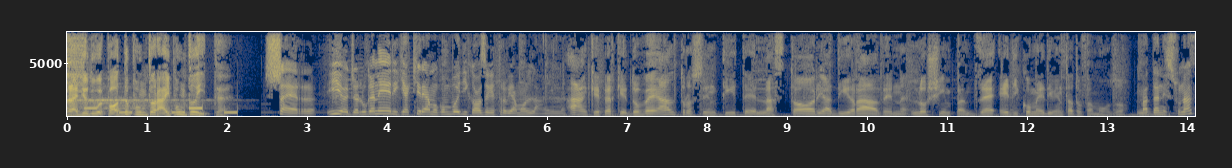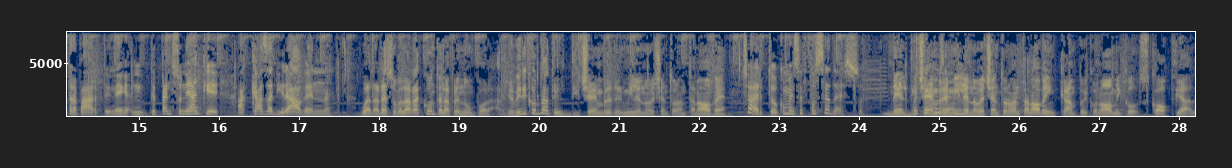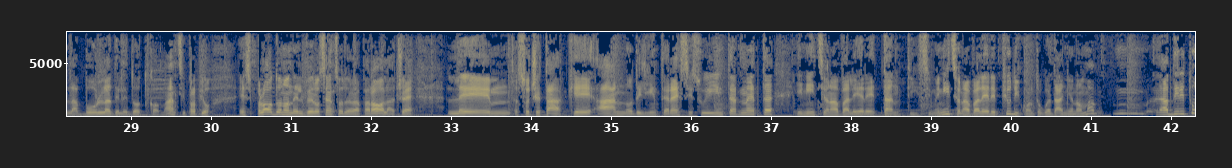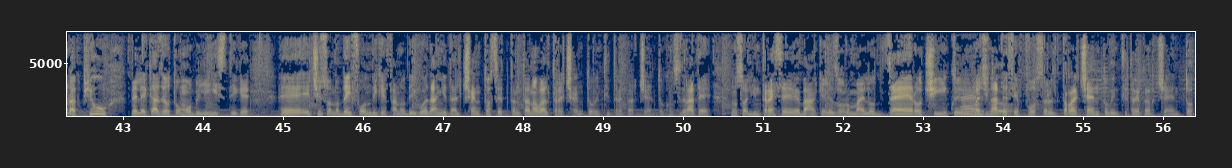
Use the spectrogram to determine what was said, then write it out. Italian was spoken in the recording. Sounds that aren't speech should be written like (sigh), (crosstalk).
radio2pod.rai.it Share, io e Gianluca Neri chiacchieriamo con voi di cose che troviamo online. Anche perché dove altro sentite la storia di Raven, lo scimpanzé e di come è diventato famoso? Ma da nessun'altra parte, ne- penso neanche a casa di Raven. Guarda, adesso ve la racconto e la prendo un po' larga. Vi ricordate il dicembre del 1999? Certo, come se fosse adesso. Nel che dicembre cos'è? 1999 in campo economico scoppia la bolla delle dot com, anzi proprio esplodono nel vero senso della parola, cioè le mh, società che hanno degli interessi su internet iniziano a valere tantissimo, iniziano a valere più di quanto guadagnano, ma mh, addirittura più delle case automobilistiche. Eh, ci sono dei fondi che fanno dei guadagni dal 179 al 323%. Considerate, non so, gli interessi delle banche che sono ormai lo 0,5, Certo. immaginate se fossero il 323%.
